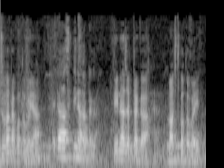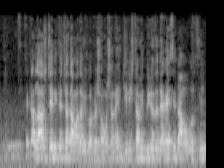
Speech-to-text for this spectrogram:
জোড়াটা কত ভাইয়া? এটা তিন হাজার টাকা। তিন হাজার টাকা। লাস্ট কত ভাই? এটা লাস্ট যে নিতে চায় দামাদামি করবে সমস্যা নাই। জিনিসটা আমি ভিডিওতে দেখাইছি দামও বলছি।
